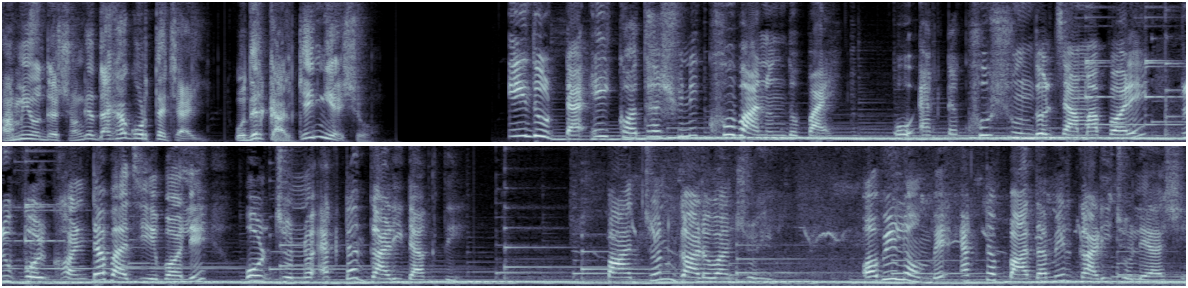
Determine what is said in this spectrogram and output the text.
আমি ওদের সঙ্গে দেখা করতে চাই। ওদের কালকেই নিয়ে এসো। ইঁদুরটা এই কথা শুনে খুব আনন্দ পায়। ও একটা খুব সুন্দর জামা পরে রূপোর ঘণ্টা বাজিয়ে বলে, ওর জন্য একটা গাড়ি ডাকতে। পাঁচজন গাড়োয়ান সহিত অবিলম্বে একটা বাদামের গাড়ি চলে আসে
